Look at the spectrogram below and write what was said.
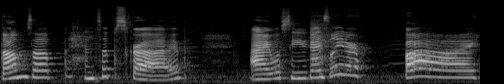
thumbs up and subscribe. I will see you guys later. Bye.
